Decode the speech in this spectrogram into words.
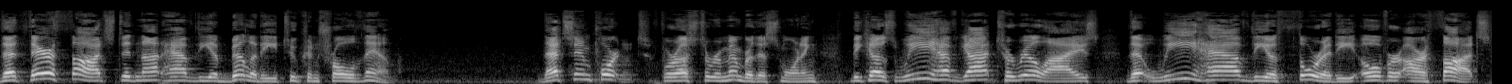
that their thoughts did not have the ability to control them. That's important for us to remember this morning because we have got to realize that we have the authority over our thoughts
